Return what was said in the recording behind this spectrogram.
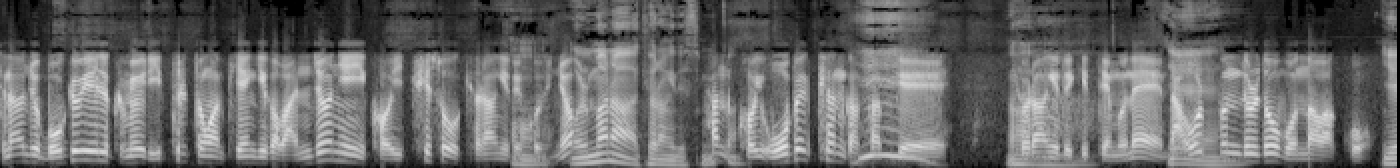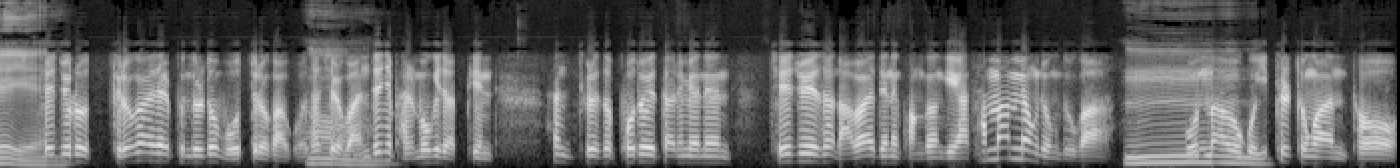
지난주 목요일 금요일 이틀 동안 비행기가 완전히 거의 취소 결항이 됐거든요. 어, 얼마나 결항이 됐습니까? 한 거의 500편 가깝게 아. 결항이 됐기 때문에 나올 예. 분들도 못 나왔고 예, 예. 제주로 들어가야 될 분들도 못 들어가고 사실 어. 완전히 발목이 잡힌 한 그래서 보도에 따르면은 제주에서 나와야 되는 관광객이 한 3만 명 정도가 음. 못 나오고 이틀 동안 더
